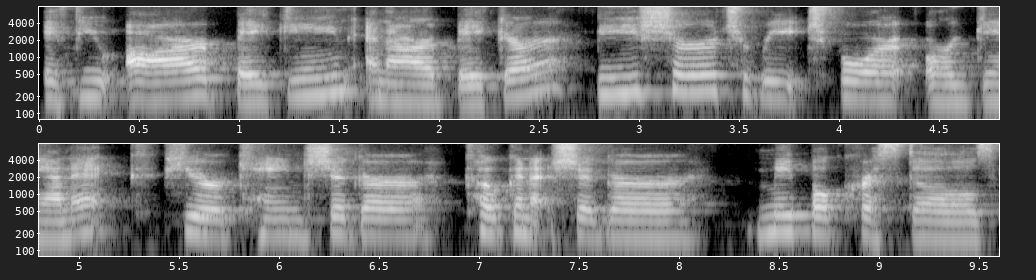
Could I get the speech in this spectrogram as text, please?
If you are baking and are a baker, be sure to reach for organic, pure cane sugar, coconut sugar, maple crystals,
